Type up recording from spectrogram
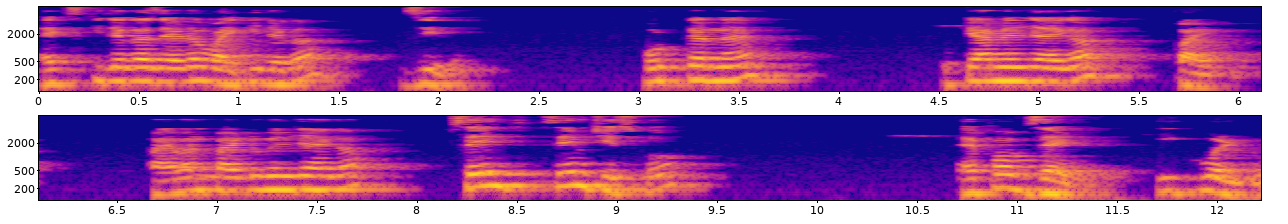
एक्स की जगह जेड और वाई की जगह ज़ीरो पुट करना है तो क्या मिल जाएगा? Five five one five two मिल जाएगा। सेम सेम चीज़ को F of Z equal to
